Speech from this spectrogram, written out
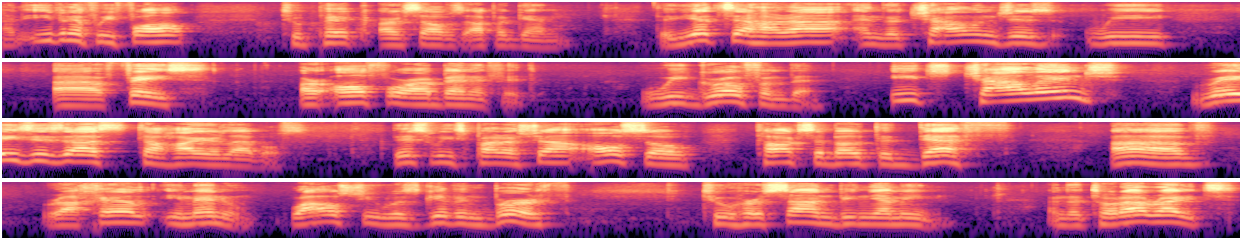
And even if we fall, to pick ourselves up again. The Yetzer Hara and the challenges we uh, face are all for our benefit. We grow from them. Each challenge raises us to higher levels. This week's parasha also talks about the death of Rachel Imenu while she was giving birth to her son Binyamin. And the Torah writes,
